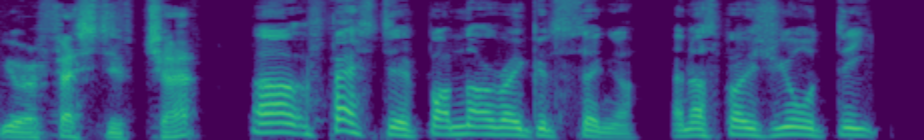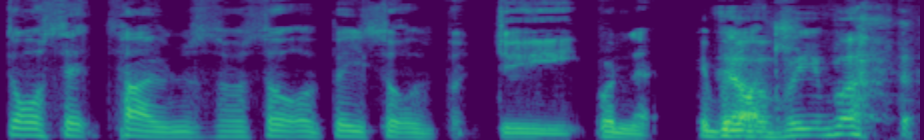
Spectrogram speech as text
you're a festive chap. Uh, festive, but I'm not a very good singer. And I suppose your deep Dorset tones would sort of be sort of deep, wouldn't it? It'd be Yeah, like, but- but-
